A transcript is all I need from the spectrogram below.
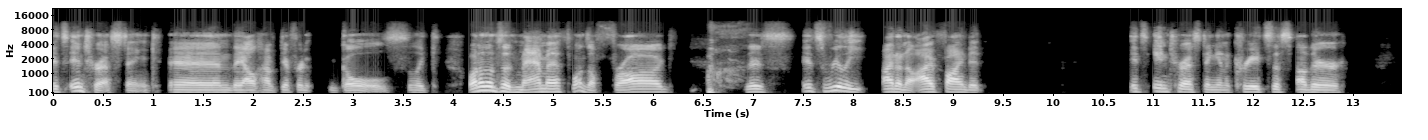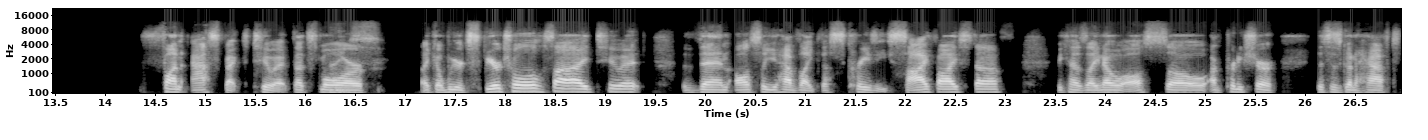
it's interesting. And they all have different goals. Like one of them's a mammoth, one's a frog. There's, it's really, I don't know. I find it, it's interesting and it creates this other fun aspect to it that's more Nice. like a weird spiritual side to it. Then also you have like this crazy sci-fi stuff because I know also I'm pretty sure this is going to have to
